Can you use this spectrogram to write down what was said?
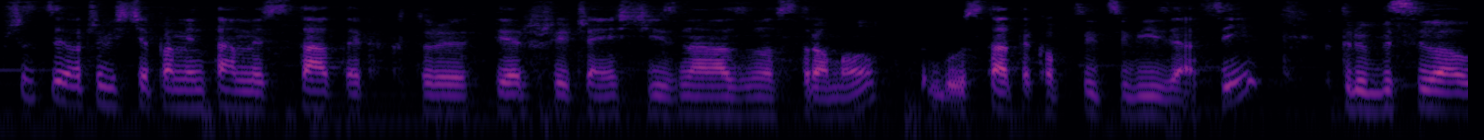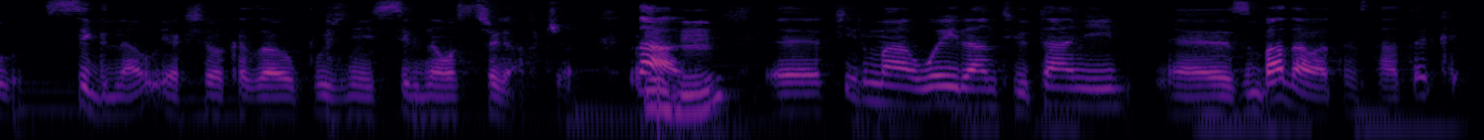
wszyscy oczywiście pamiętamy statek, który w pierwszej części znalazł Nostromo. To był statek obcej cywilizacji, który wysyłał sygnał, jak się okazało później, sygnał ostrzegawczy. No Mhm. e, firma Wayland Yutani e, zbadała ten statek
